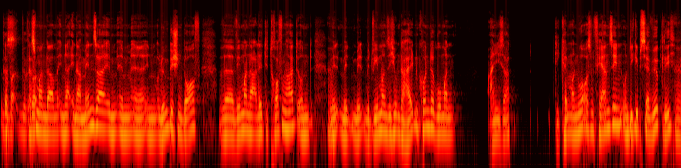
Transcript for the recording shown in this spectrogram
dass, dass man da in der, in der Mensa im, im, äh, im Olympischen Dorf, äh, wen man da alle getroffen hat und mit, mit, mit, mit wem man sich unterhalten konnte, wo man eigentlich sagt, die kennt man nur aus dem Fernsehen und die gibt es ja wirklich. Ja.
